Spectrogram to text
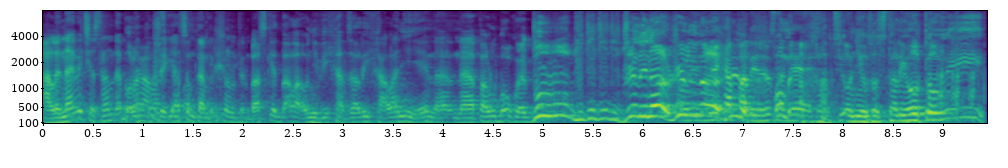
Ale najväčšia sranda bola to, že ja som tam prišiel na ten basketbal a oni vychádzali chalani nie, na, na palubovku. a Žilina, Žilina, nechápali, že sa. A chlapci, oni zostali hotoví,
